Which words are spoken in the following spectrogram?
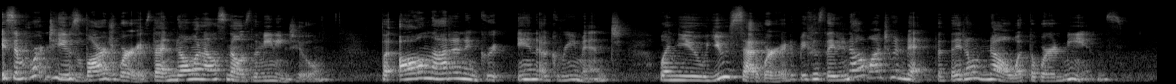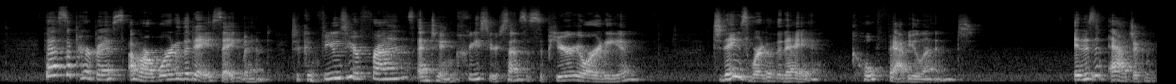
it's important to use large words that no one else knows the meaning to, but all not in, agree- in agreement when you use said word because they do not want to admit that they don't know what the word means. That's the purpose of our Word of the Day segment to confuse your friends and to increase your sense of superiority. Today's word of the day cofabulant. It is an adjective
